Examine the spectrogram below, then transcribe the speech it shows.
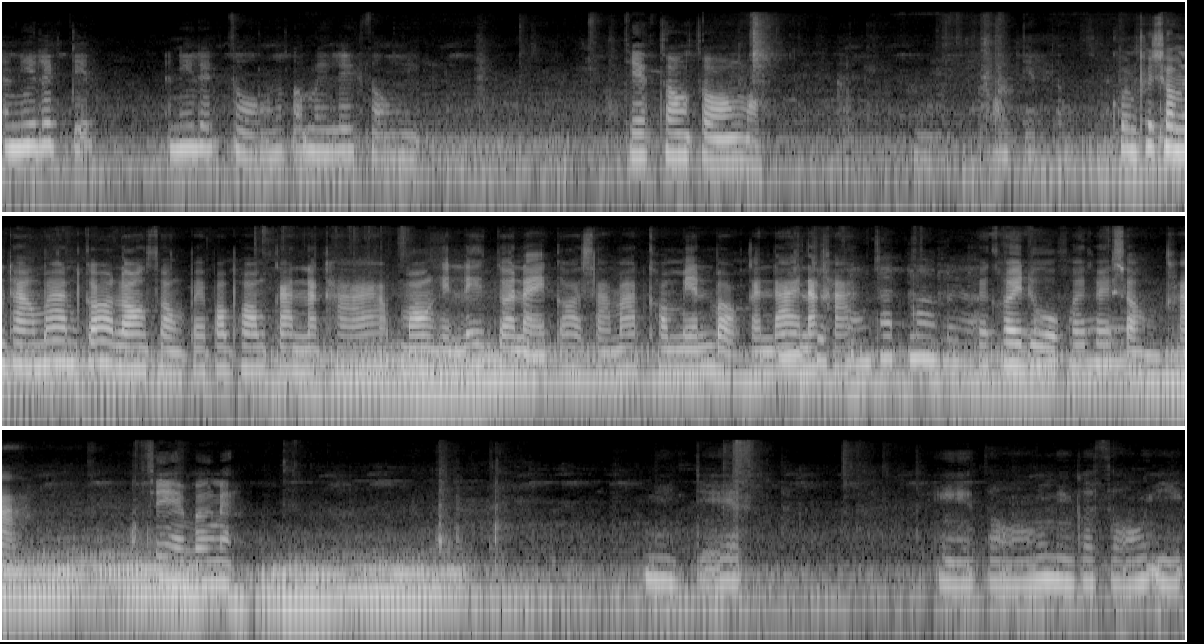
อันนี้เลขเจ็ด อันนี้เลขสองแล้วก็ไม่เลขสองอีกเจ็ดสองสองบอกสองเจ็ดสองคุณผู้ชมทางบ้านก็ลองส่องไปพร้อมๆกันนะคะ มองเห็นเลขตัวไหนก็สามารถคอมเมนต์บอกกันได้นะคะ เจ็สองชัดมากเลยอะค่อยๆดู ค่อยๆส่องค่ะชี้เห็นเบิ้งเนี่ยนี่เจ็ดเอสองนี่ก็สองอีก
